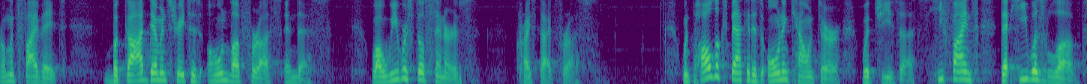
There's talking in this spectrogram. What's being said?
Romans 5 8. But God demonstrates his own love for us in this while we were still sinners, Christ died for us. When Paul looks back at his own encounter with Jesus, he finds that he was loved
